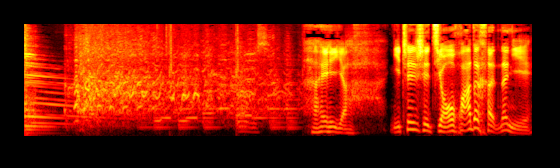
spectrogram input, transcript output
哎呀，你真是狡猾的很呐，你！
